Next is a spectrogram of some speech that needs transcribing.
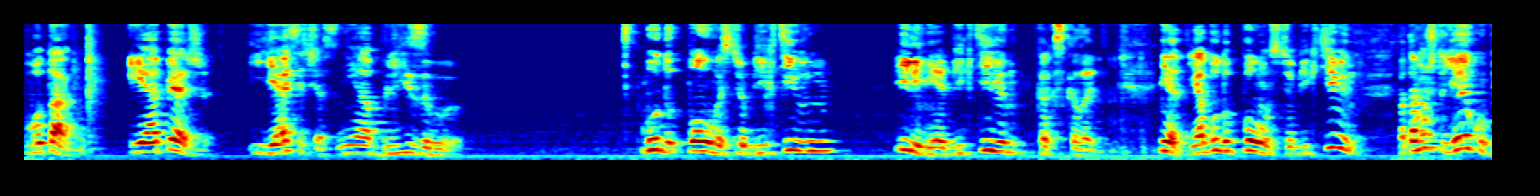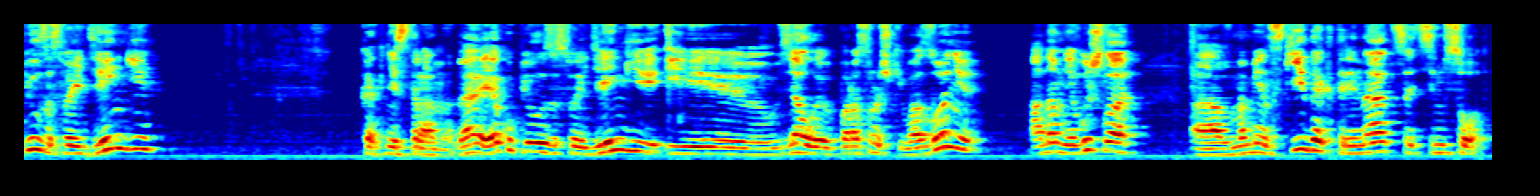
Вот так. И опять же, я сейчас не облизываю. Буду полностью объективен или не объективен, как сказать. Нет, я буду полностью объективен, потому что я ее купил за свои деньги, как ни странно, да, я купил ее за свои деньги и взял ее по рассрочке в Озоне, она мне вышла в момент скидок 13 700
